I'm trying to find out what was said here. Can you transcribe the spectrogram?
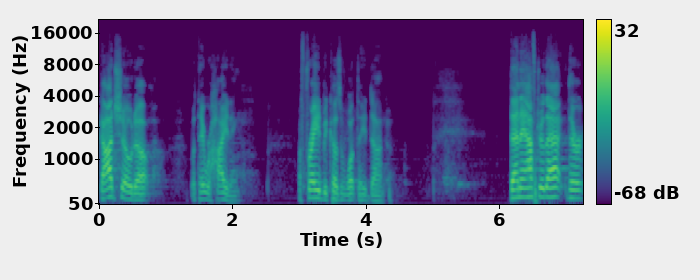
God showed up, but they were hiding, afraid because of what they'd done. Then, after that, they're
